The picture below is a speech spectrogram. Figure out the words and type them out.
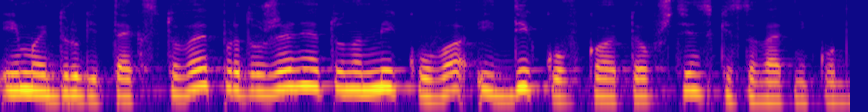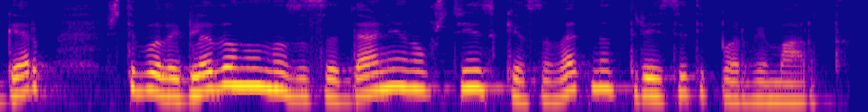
Има и други текстове. Предложението на Микова и Диков, който е общински съветник от ГЕРБ, ще бъде гледано на заседание на Общинския съвет на 31 марта.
